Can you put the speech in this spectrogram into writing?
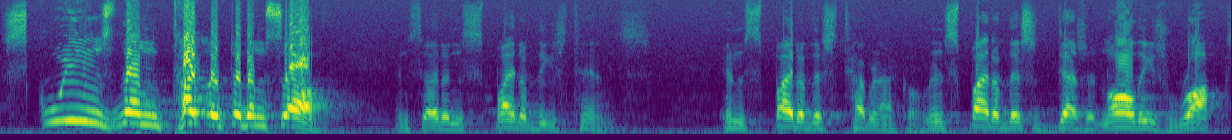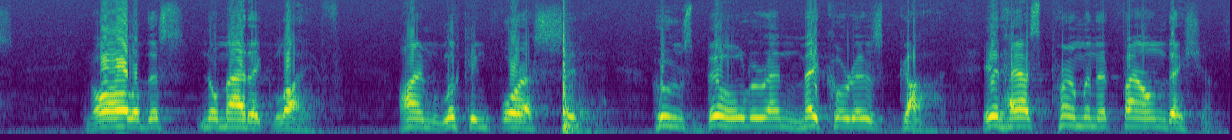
squeeze them tightly to themselves and said, In spite of these tents, in spite of this tabernacle, in spite of this desert and all these rocks and all of this nomadic life, I'm looking for a city whose builder and maker is God. It has permanent foundations.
